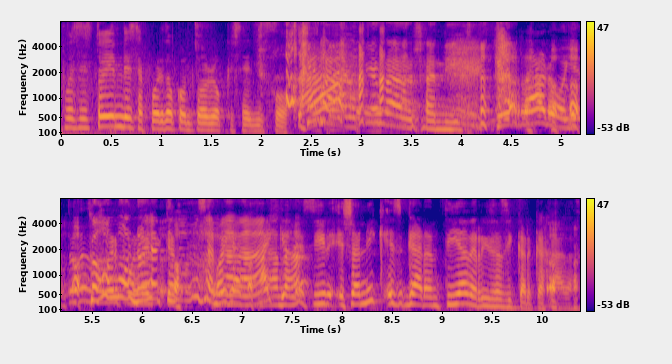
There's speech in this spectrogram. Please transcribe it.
Pues estoy en desacuerdo con todo lo que se dijo. Qué raro, qué raro, Shanique. Qué raro. Y entonces ¿Cómo? ¿No le atinamos a Oigan, nada? hay que decir, Shanique es garantía de risas y carcajadas.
